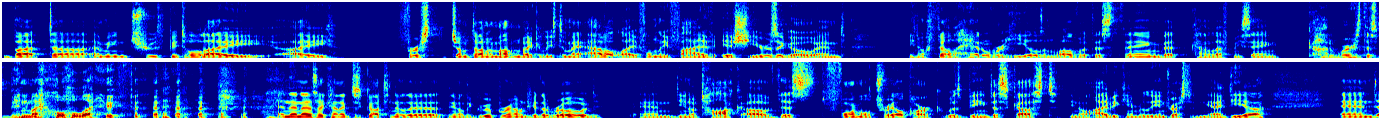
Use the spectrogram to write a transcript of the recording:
But uh, I mean, truth be told, I I first jumped on a mountain bike, at least in my adult life, only five ish years ago, and you know, fell head over heels in love with this thing that kind of left me saying, God, where's this been my whole life? and then as I kind of just got to know the, you know, the group around here that rode and, you know, talk of this formal trail park was being discussed, you know, I became really interested in the idea. And,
